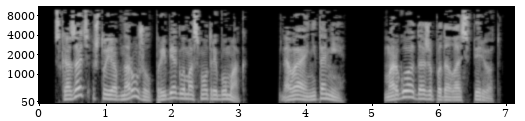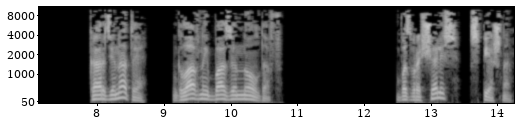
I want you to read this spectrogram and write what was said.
— сказать, что я обнаружил при беглом осмотре бумаг. Давай, не томи. Марго даже подалась вперед. Координаты главной базы Нолдов. Возвращались спешно.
